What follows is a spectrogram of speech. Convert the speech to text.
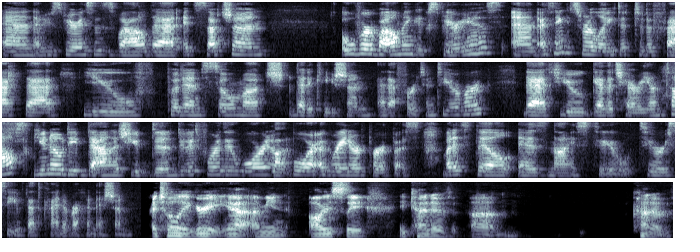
and i've experienced as well that it's such an overwhelming experience. And i think it's related to the fact that you've put in so much dedication and effort into your work that you get a cherry on top. You know deep down that you didn't do it for the award, but for a greater purpose. But it still is nice to to receive that kind of recognition. I totally agree. Yeah, I mean, obviously, it kind of um, kind of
